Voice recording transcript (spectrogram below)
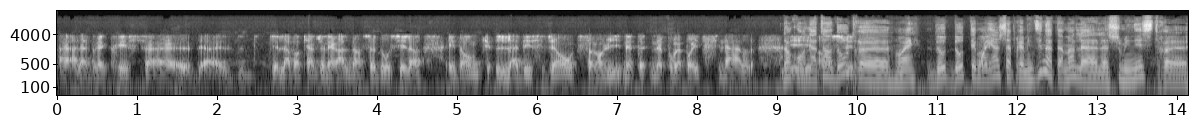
à la directrice euh, l'avocate générale dans ce dossier-là. Et donc, la décision, selon lui, ne pouvait pas être finale. Donc, on attend d'autres euh, ouais, d'autres, témoignages cet après-midi, notamment de la, sous-ministre euh,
